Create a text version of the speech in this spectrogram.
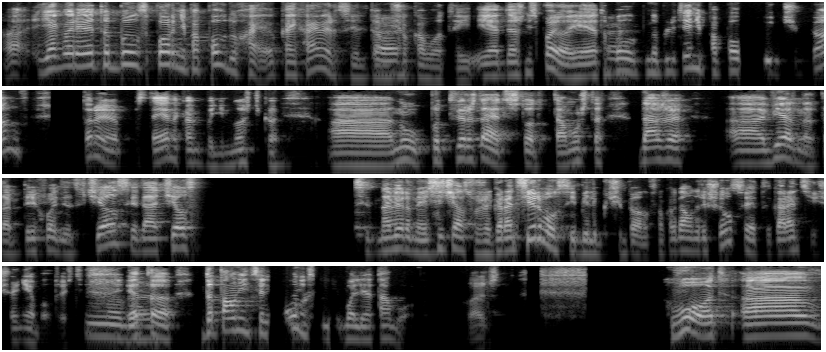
А, я говорю, это был спор не по поводу Хай, Кай Хаверца или там да. еще кого-то. Я даже не спорил, я, это да. было наблюдение по поводу чемпионов, которое постоянно как бы немножечко, а, ну, подтверждает что-то, потому что даже а, верно там переходит в Челси, да, Челси наверное, сейчас уже гарантировал себе Лигу Чемпионов, но когда он решился, этой гарантии еще не было. То есть ну, да. это дополнительный бонус, не более того. Важно. Вот. А...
